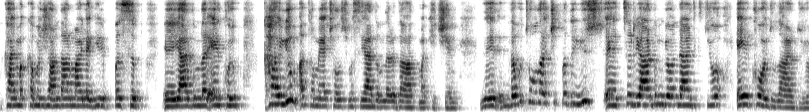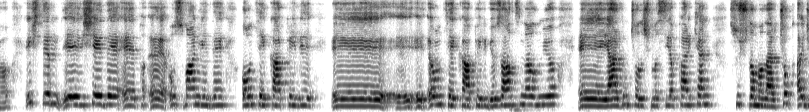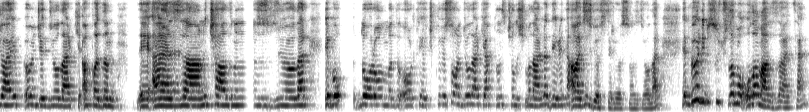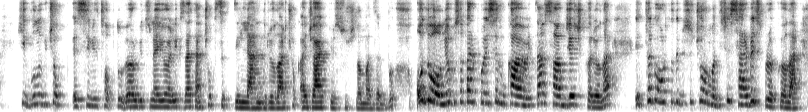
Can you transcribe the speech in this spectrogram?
kaymakamın jandarmayla girip basıp e, yardımlara el koyup kayyum atamaya çalışması yardımları dağıtmak için. E, Davutoğlu açıkladı 100 e, tır yardım gönderdik diyor, el koydular diyor. İşte e, şeyde e, e, Osmaniye'de 10 TKP'li e, 10 TKP'li gözaltına alınıyor. E, yardım çalışması yaparken suçlamalar çok acayip. Önce diyorlar ki AFAD'ın e, erzağını çaldınız diyorlar. E bu doğru olmadı ortaya çıkıyor. Sonra diyorlar ki yaptığınız çalışmalarla devlete aciz gösteriyorsunuz diyorlar. E böyle bir suçlama olamaz zaten ki bunu birçok e, sivil toplum örgütüne yönelik zaten çok sık dillendiriyorlar. Çok acayip bir suçlamadır bu. O da olmuyor. Bu sefer polise mukavemetten savcıya çıkarıyorlar. E, tabii ortada bir suç olmadığı için serbest bırakıyorlar.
